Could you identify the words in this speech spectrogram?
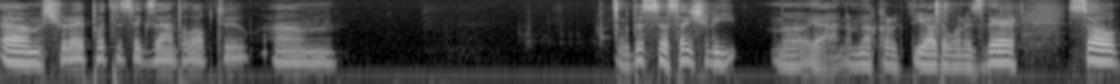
um, should I put this example up too? Um, this is essentially, uh, yeah. I'm not gonna. The other one is there. So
